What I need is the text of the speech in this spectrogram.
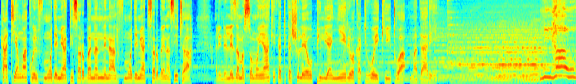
Kati ya mwaka 1944 na 1946 aliendeleza masomo yake katika shule ya upili ya Nyeri, wakati huo ikiitwa Madhari. ni hao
